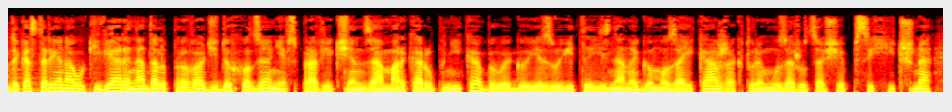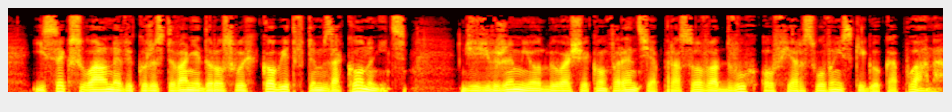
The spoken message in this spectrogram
Dykasteria Nauki Wiary nadal prowadzi dochodzenie w sprawie księdza Marka Rupnika, byłego jezuity i znanego mozaikarza, któremu zarzuca się psychiczne i seksualne wykorzystywanie dorosłych kobiet, w tym zakonnic. Dziś w Rzymie odbyła się konferencja prasowa dwóch ofiar słoweńskiego kapłana.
